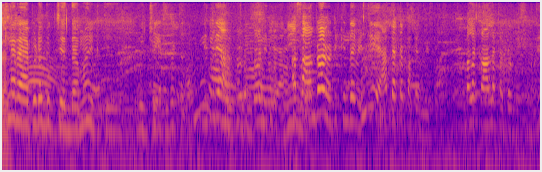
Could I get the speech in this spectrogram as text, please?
ఎట్లా ర్యాపిడో బుక్ చేద్దామా ఇటుకి ఆ సాంబ్రాన్ ఒకటి కింద పెట్టి ఆ తట్ట పక్కన పెట్టి. మళ్ళీ కాళ్ళకి అడ్డం వస్తుంది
